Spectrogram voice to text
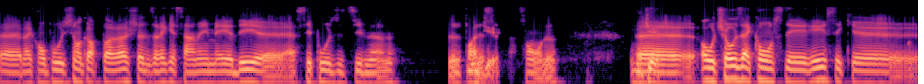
euh, ma composition corporelle, je te dirais que ça a même aidé euh, assez positivement là, de le faire de cette façon-là. Euh, autre chose à considérer, c'est que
